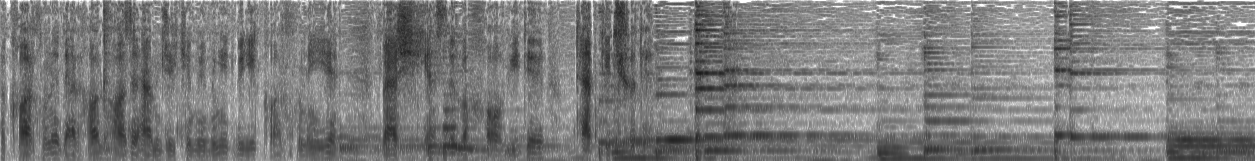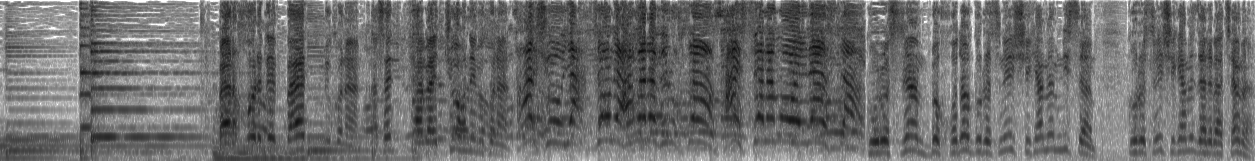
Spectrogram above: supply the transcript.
و کارخونه در حال حاضر همونجوری که می‌بینید به یک کارخونه ورشکسته و خوابیده تبدیل شده. برخورد بد می‌کنن اصلا توجه نمی‌کنن. هشو یخچال همه رو فروختم. هشت سنم آیله هستم. گرسنم به خدا گرسنه شکمم نیستم. گرسنه شکم زن بچه‌مم.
